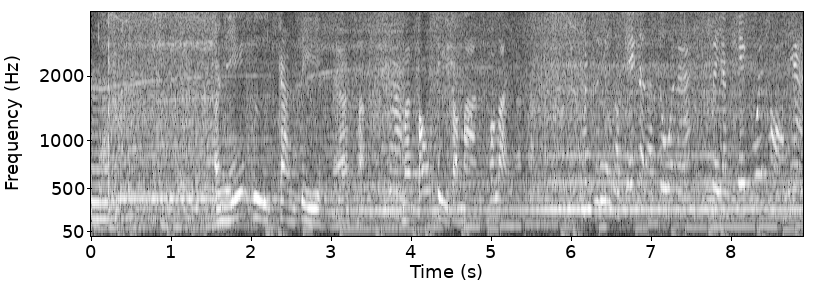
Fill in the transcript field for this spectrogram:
น้อันนี้คือการตีอย่างนี้ค่ะค่ะมันต้องตีประมาณเท่าไหร่อะคะำมันขึ้นอยู่กับเค้กแต่ละตัวนะ แต่อย่างเค้กกล้วยหอมเนี่ย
